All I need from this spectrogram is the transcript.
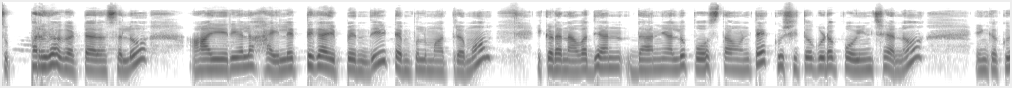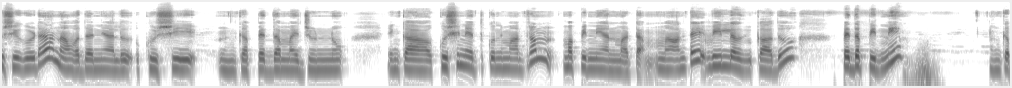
సూపర్‌గా కట్టారు అసలు ఆ ఏరియాలో హైలైట్‌గా అయిపోయింది టెంపుల్ మాత్రము. ఇక్కడ నవధ్యా ధాన్యాలు పోస్తూ ఉంటే ఖుషితో కూడా పోయించాను. ఇంకా ఖుషి కూడా నవధాన్యాలు ఖుషి, ఇంకా పెద్దమ్మాయి జున్ను, ఇంకా ఖుషిని ఎత్తుకుని మాత్రం మా పిన్ని అనమాట. అంటే వీళ్ళది కాదు. పెద్ద పిన్ని. ఇంకా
